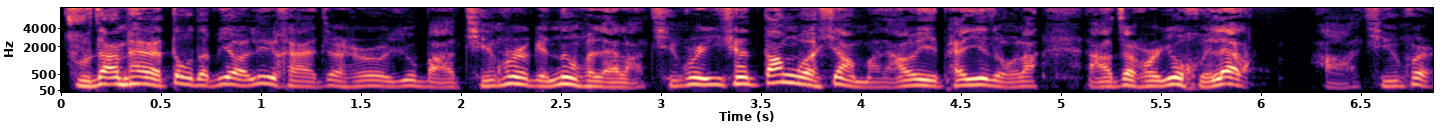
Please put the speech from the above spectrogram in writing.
主战派斗得比较厉害，这时候又把秦桧给弄回来了。秦桧以前当过相嘛，然后一排一走了，然后这会儿又回来了啊。秦桧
